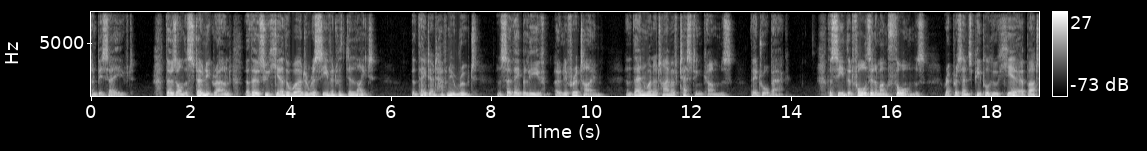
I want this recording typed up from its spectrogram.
and be saved. Those on the stony ground are those who hear the word and receive it with delight, but they don't have any root, and so they believe only for a time, and then when a time of testing comes, they draw back. The seed that falls in among thorns represents people who hear, but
